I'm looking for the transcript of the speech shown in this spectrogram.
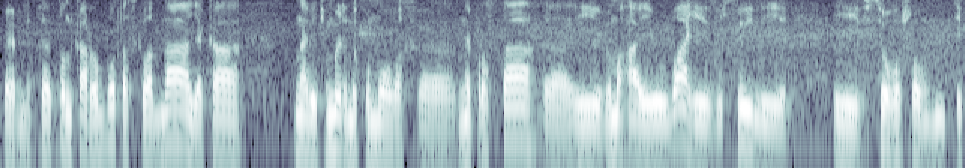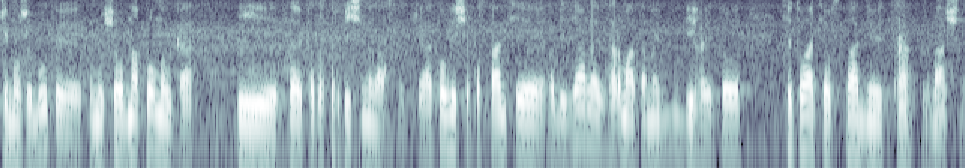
Певні, це тонка робота, складна, яка навіть в мирних умовах е, непроста е, і вимагає уваги, і зусиль, і всього, що тільки може бути, тому що одна помилка. І це катастрофічні наслідки. А коли ще по станції обізяни з гарматами бігають, то ситуація ускладнюється значно.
